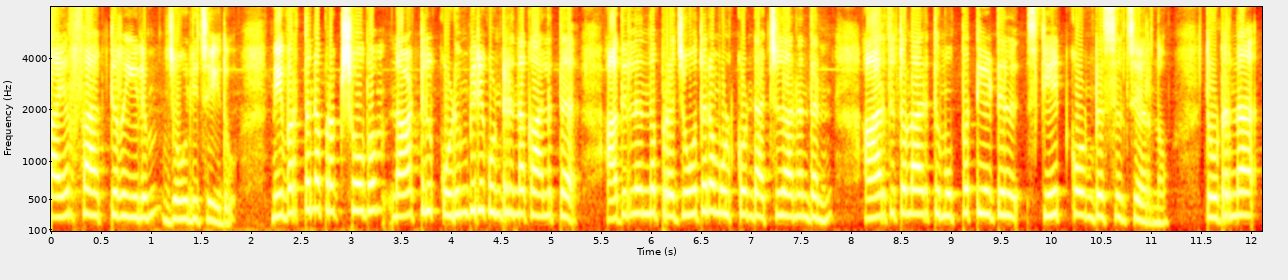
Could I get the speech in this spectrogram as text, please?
കയർ ഫാക്ടറിയിലും ജോലി ചെയ്തു. നിവർത്തന പ്രക്ഷോഭം നാട്ടിൽ കൊടുമ്പിരി കൊണ്ടിരുന്ന കാലത്ത് അതിൽ നിന്ന് പ്രചോദനം ഉൾക്കൊണ്ട അച്യുതാനന്ദൻ ആയിരത്തി തൊള്ളായിരത്തി മുപ്പത്തിയെട്ടിൽ സ്റ്റേറ്റ് കോൺഗ്രസിൽ ചേർന്നു. തുടർന്ന്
